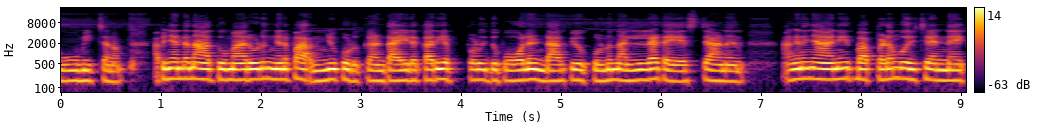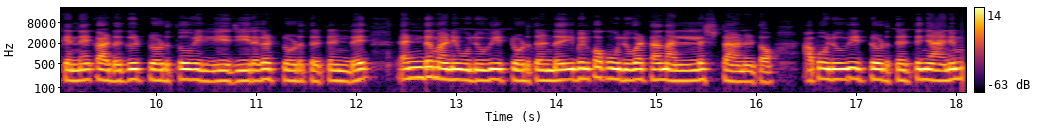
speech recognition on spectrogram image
തൂമിച്ചണം. അപ്പം ഞാൻ എന്റെ നാത്തുമാരോട് ഇങ്ങനെ പറഞ്ഞു കൊടുക്കാണ്ട് അയിലക്കറി എപ്പോഴും ഇതുപോലെ ഉണ്ടാക്കി വെക്കൊണ്ട് നല്ല ടേസ്റ്റാണ് അങ്ങനെ ഞാൻ ഈ പപ്പടം പൊരിച്ച എണ്ണയൊക്കെ തന്നെ കടുക് ഇട്ട് കൊടുത്തു വലിയ ജീരകം ഇട്ട് കൊടുത്തിട്ടുണ്ട് രണ്ട് മണി ഉലുവി ഇട്ട് കൊടുത്തിട്ടുണ്ട് ഇവർക്കൊക്കെ ഉലുവ ഇട്ടാൽ നല്ല ഇഷ്ടമാണ് കേട്ടോ അപ്പോൾ ഉലുവി ഇട്ട് കൊടുത്തിട്ട് ഞാനും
